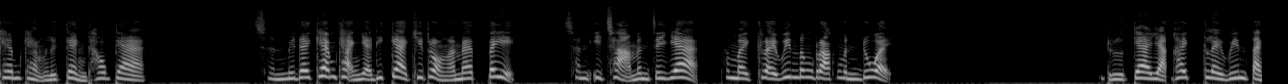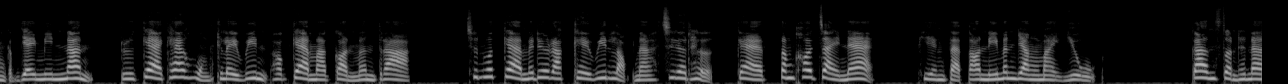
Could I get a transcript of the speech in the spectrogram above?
เข้มแข็งหรือเก่งเท่าแก ฉันไม่ได้เข้มแข็งอย่างที่แกคิดหรอกนะแมตตี้ ฉันอิจฉามันจะแย่ทำไมเคลวินต้องรักมันด้วย หรือแกอยากให้เคลวินแต่งกับยายมินนั่น หรือแกแค่ห่วงเคลวินเพราะแกมาก่อนมันตรา ฉันว่าแกไม่ได้รักเควินหรอกนะ เชื่อเถอะ แกต้องเข้าใจแน่ เพียงแต่ตอนนี้มันยังใหม่อยู่ การสนทนา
